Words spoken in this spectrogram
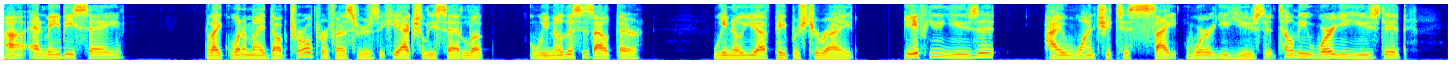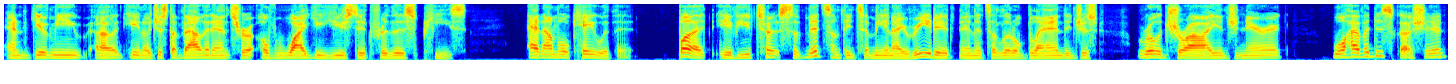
uh, and maybe say, like one of my doctoral professors, he actually said, Look, we know this is out there. We know you have papers to write. If you use it, I want you to cite where you used it. Tell me where you used it and give me, uh, you know, just a valid answer of why you used it for this piece. And I'm okay with it. But if you t- submit something to me and I read it and it's a little bland and just real dry and generic, we'll have a discussion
